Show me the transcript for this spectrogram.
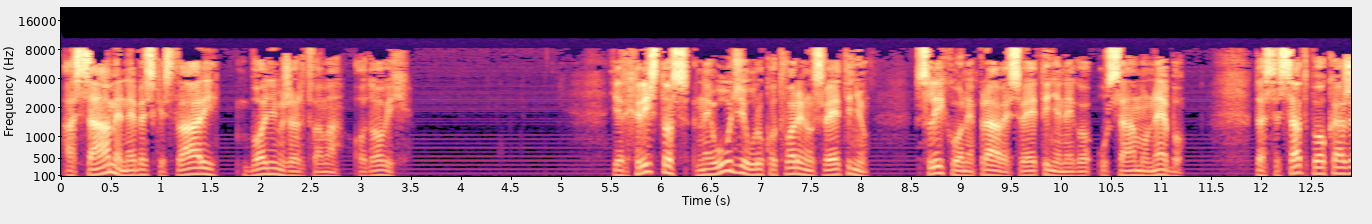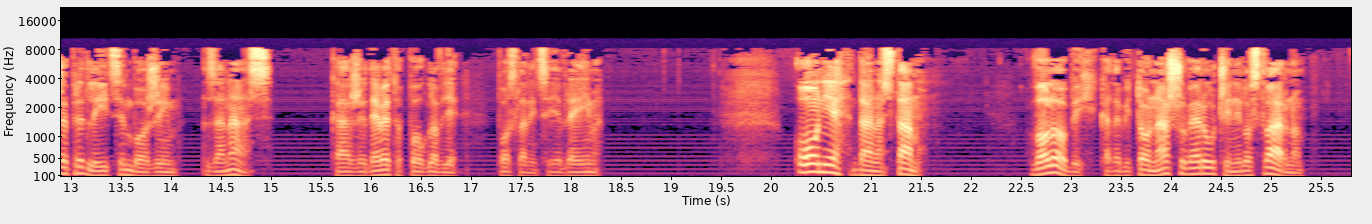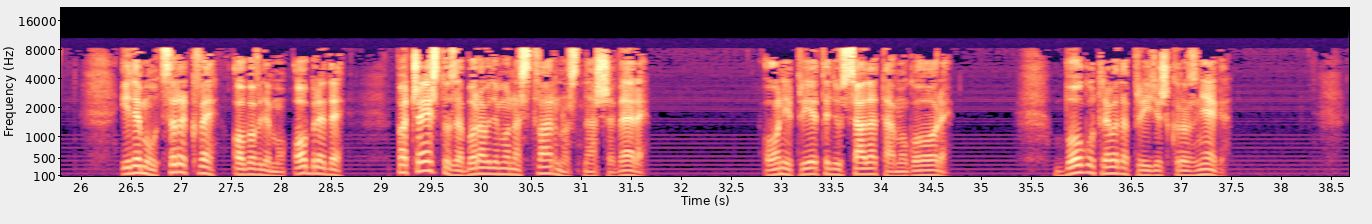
a same nebeske stvari boljim žrtvama od ovih. Jer Hristos ne uđe u rukotvorenu svetinju, sliku one prave svetinje nego u samo nebo, da se sad pokaže pred licem Božim za nas, kaže deveto poglavlje poslanice Jevrejima. On je danas tamo. Voleo bih kada bi to našu veru učinilo stvarnom. Idemo u crkve, obavljamo obrede, pa često zaboravljamo na stvarnost naše vere. On je prijatelju sada tamo gore. Bogu treba da priđeš kroz njega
